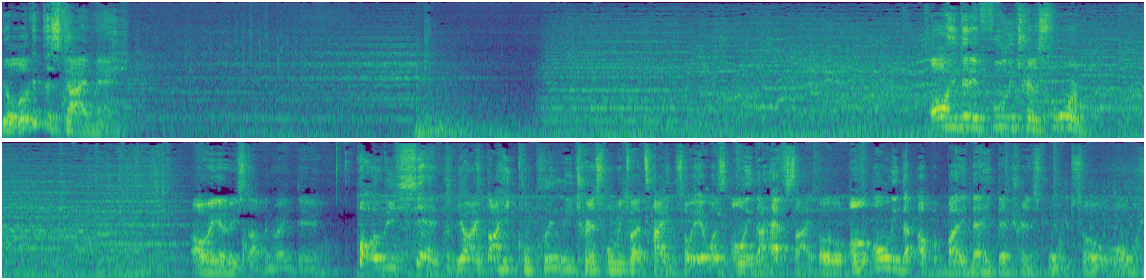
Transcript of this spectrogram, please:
Yo, look at this guy, man. Oh, he didn't fully transform. Oh, we gotta be stopping right there. Holy shit! Yo, I thought he completely transformed into a titan, so it was only the half side. So only the upper body that he that transformed. So, oh my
